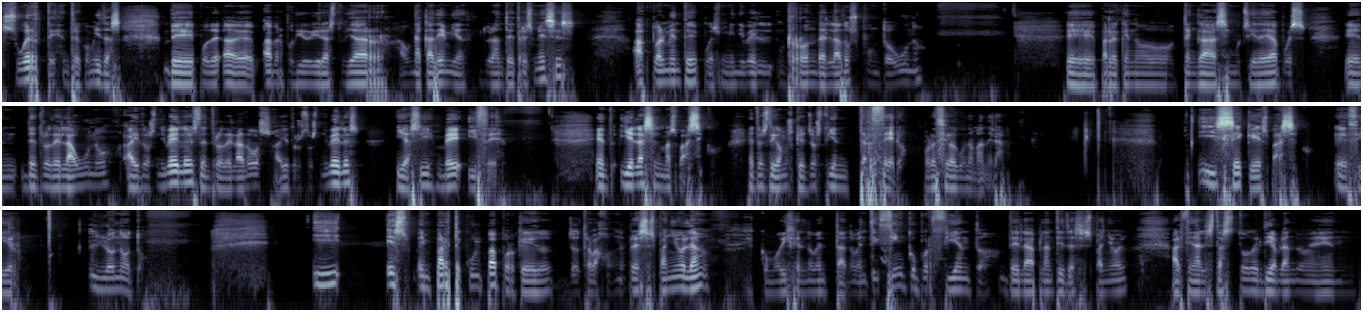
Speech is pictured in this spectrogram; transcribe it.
suerte, entre comillas, de poder, eh, haber podido ir a estudiar a una academia durante tres meses. Actualmente, pues mi nivel ronda en la 2.1 eh, para el que no tenga así mucha idea, pues en, dentro de la 1 hay dos niveles, dentro de la 2 hay otros dos niveles, y así B y C. Ent y él es el más básico. Entonces digamos que yo estoy en tercero, por decirlo de alguna manera. Y sé que es básico, es decir, lo noto. Y es en parte culpa porque yo trabajo en una empresa española, como dije, el 90-95% de la plantilla es español. Al final estás todo el día hablando en,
